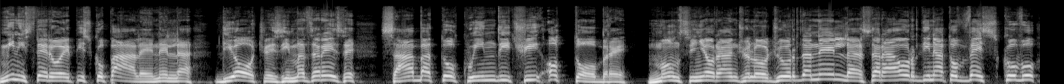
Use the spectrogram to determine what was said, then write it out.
ministero episcopale nella diocesi mazzarese sabato 15 ottobre. Monsignor Angelo Giordanella sarà ordinato vescovo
